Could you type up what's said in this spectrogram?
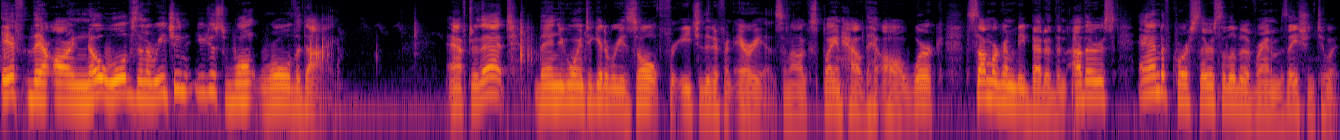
If there are no wolves in a region, you just won't roll the die. After that, then you're going to get a result for each of the different areas, and I'll explain how they all work. Some are going to be better than others, and of course there's a little bit of randomization to it.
